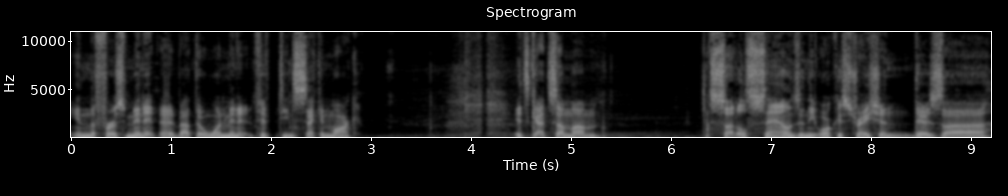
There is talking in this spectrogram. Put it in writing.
in the first minute at about the 1 minute 15 second mark. It's got some um, subtle sounds in the orchestration. There's uh,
